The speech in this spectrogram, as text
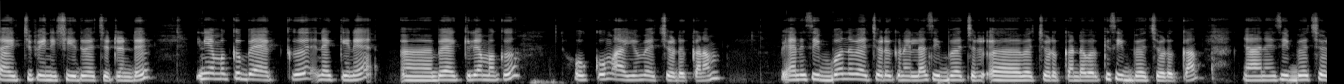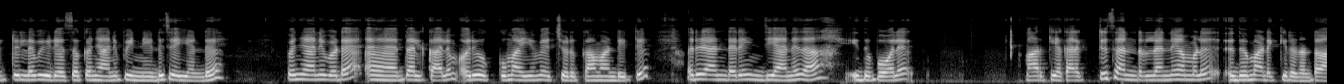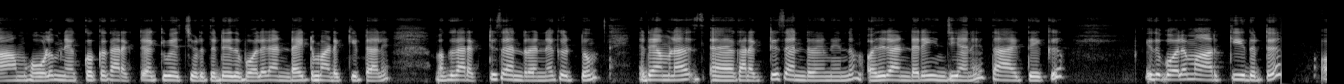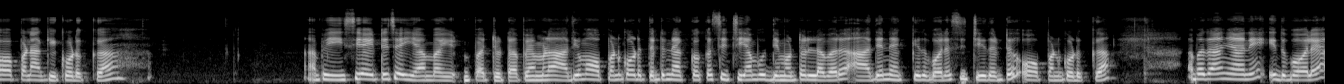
തയ്ച്ച് ഫിനിഷ് ചെയ്ത് വെച്ചിട്ടുണ്ട്. ഇനി നമുക്ക് ബാക്ക് നെക്കിന് ബാക്കിൽ നമുക്ക് ഹുക്കും അയ്യും വെച്ചെടുക്കണം. ഞാൻ സിബ്ബൊന്നും വെച്ചെടുക്കണില്ല. സിബ് വെച്ച് വെച്ചെടുക്കേണ്ടവർക്ക് സിബ് വെച്ചെടുക്കാം. ഞാൻ സിബ് വെച്ചിട്ടുള്ള വീഡിയോസൊക്കെ ഞാൻ പിന്നീട് ചെയ്യുന്നുണ്ട് ഇപ്പം ഞാനിവിടെ തൽക്കാലം ഒരു ഉക്കും അയ്യും വെച്ചെടുക്കാൻ വേണ്ടിയിട്ട് ഒരു രണ്ടര ഇഞ്ച് ഞാനിതാ ഇതാ ഇതുപോലെ മാർക്ക് ചെയ്യുക കറക്റ്റ് സെന്ററിൽ തന്നെ നമ്മൾ ഇത് മടക്കിയിടണം കേട്ടോ ആം ഹോളും നെക്കൊക്കെ കറക്റ്റ് ആക്കി വെച്ചെടുത്തിട്ട് ഇതുപോലെ രണ്ടായിട്ട് മടക്കിയിട്ടാൽ നമുക്ക് കറക്റ്റ് സെന്റർ തന്നെ കിട്ടും. എന്നിട്ട് നമ്മൾ കറക്റ്റ് സെന്ററിൽ നിന്നും ഒരു രണ്ടര ഇഞ്ച് ഞാൻ താഴത്തേക്ക് ഇതുപോലെ മാർക്ക് ചെയ്തിട്ട് ഓപ്പൺ ആക്കി കൊടുക്കുക. അപ്പോൾ ഈസി ആയിട്ട് ചെയ്യാൻ പറ്റൂട്ടോ. അപ്പോൾ നമ്മൾ ആദ്യം ഓപ്പൺ കൊടുത്തിട്ട് നെക്കൊക്കെ സ്റ്റിച്ച് ചെയ്യാൻ ബുദ്ധിമുട്ടുള്ളവർ ആദ്യം നെക്ക് ഇതുപോലെ സ്റ്റിച്ച് ചെയ്തിട്ട് ഓപ്പൺ കൊടുക്കുക. അപ്പോൾ അതാ ഞാൻ ഇതുപോലെ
